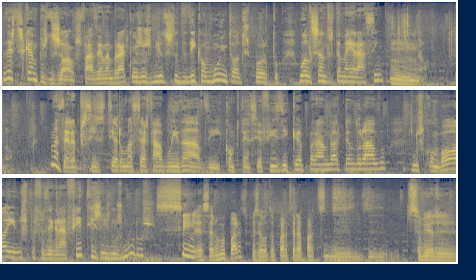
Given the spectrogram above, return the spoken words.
Mas estes campos de jogos fazem lembrar que hoje os miúdos se dedicam muito ao desporto. O Alexandre também era assim? Hum, não, não. Mas era preciso ter uma certa habilidade e competência física para andar pendurado nos comboios, para fazer grafites e nos muros. Sim, essa era uma parte. Depois a outra parte era a parte de, de saber eh,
